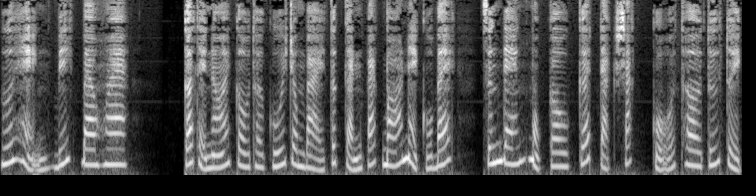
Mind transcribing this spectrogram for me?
hứa hẹn biết bao hoa. Có thể nói câu thơ cuối trong bài Tức cảnh bác bó này của bác xứng đáng một câu kết đặc sắc của thơ tứ tuyệt.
